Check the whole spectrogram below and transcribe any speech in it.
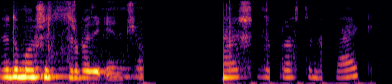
Я думаю, що зробити інше. Далі це просто наклейки.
